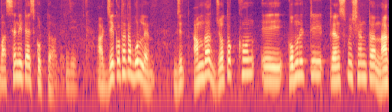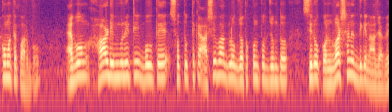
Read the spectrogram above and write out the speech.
বা স্যানিটাইজ করতে হবে। জি। আর যে কথাটা বললেন যে আমরা যতক্ষণ এই কমিউনিটি ট্রান্সমিশনটা না কমাতে পারব এবং হার্ড ইমিউনিটি বলতে সত্তর থেকে আশি ভাগ লোক যতক্ষণ পর্যন্ত সিরো কনভার্সনের দিকে না যাবে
